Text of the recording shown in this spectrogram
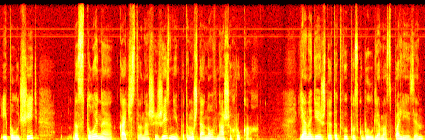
и получить достойное качество нашей жизни, потому что оно в наших руках. Я надеюсь, что этот выпуск был для вас полезен,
